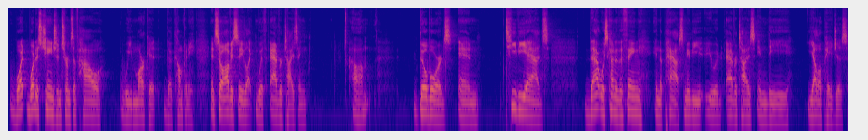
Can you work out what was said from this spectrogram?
what what has changed in terms of how we market the company? And so obviously like with advertising, um, billboards and TV ads, that was kind of the thing in the past. Maybe you would advertise in the yellow pages.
